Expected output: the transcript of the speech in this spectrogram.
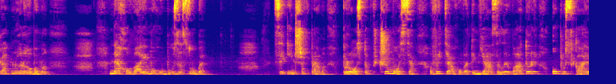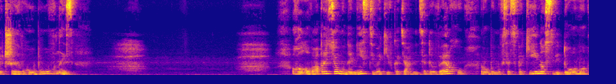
Так ми робимо. Не ховаємо губу за зуби це інша вправа. Просто вчимося витягувати м'язи леватори, опускаючи в губу вниз. Голова при цьому на місці, маківка тягнеться доверху, робимо все спокійно, свідомо.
